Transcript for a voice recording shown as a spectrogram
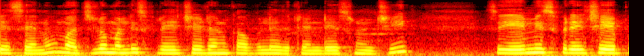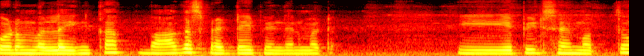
చేశాను మధ్యలో మళ్ళీ స్ప్రే చేయడానికి అవ్వలేదు టెన్ డేస్ నుంచి. సో ఏమీ స్ప్రే చేయకపోవడం వల్ల ఇంకా బాగా స్ప్రెడ్ అయిపోయింది అనమాట ఈ ఎపిడ్స్ మొత్తం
